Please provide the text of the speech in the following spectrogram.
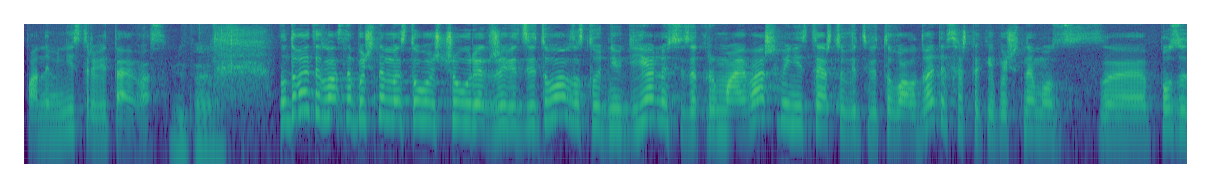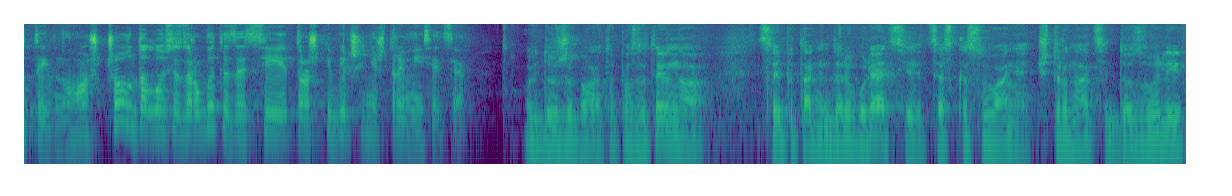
Пане міністре, вітаю вас. Вітаю вас. Ну давайте власне почнемо з того, що уряд вже відзвітував за 100 днів діяльності. Зокрема, і ваше міністерство відзвітувало. Давайте все ж таки почнемо з е, позитивного. Що вдалося зробити за ці трошки більше ніж три місяці? Ой, дуже багато позитивного. Це питання дерегуляції, це скасування 14 дозволів,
